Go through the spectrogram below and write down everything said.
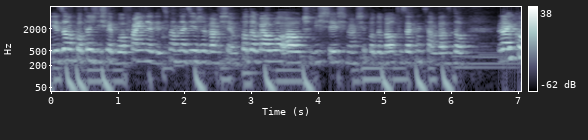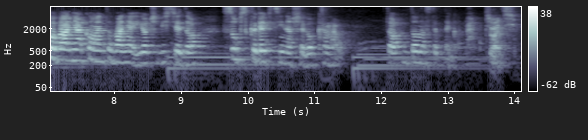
Jedzonko też dzisiaj było fajne, więc mam nadzieję, że Wam się podobało. A oczywiście, jeśli Wam się podobało, to zachęcam Was do lajkowania, komentowania i oczywiście do subskrypcji naszego kanału. To do następnego. Pa! Trzymajcie się.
